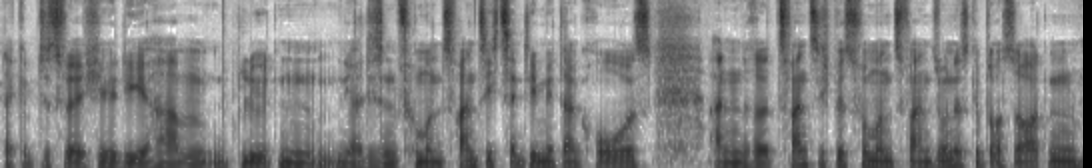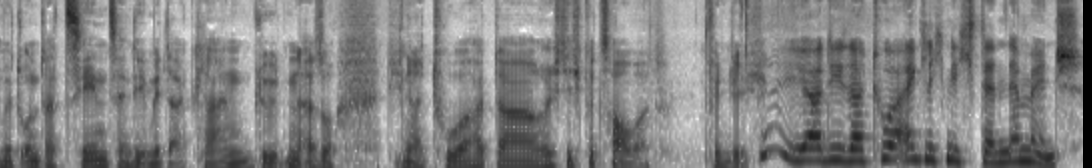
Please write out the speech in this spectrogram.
Da gibt es welche, die haben Blüten, ja, die sind 25 Zentimeter groß, andere 20 bis 25 und es gibt auch Sorten mit unter 10 Zentimeter kleinen Blüten. Also die Natur hat da richtig gezaubert finde ich. Ja, die Natur eigentlich nicht, denn der Mensch.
